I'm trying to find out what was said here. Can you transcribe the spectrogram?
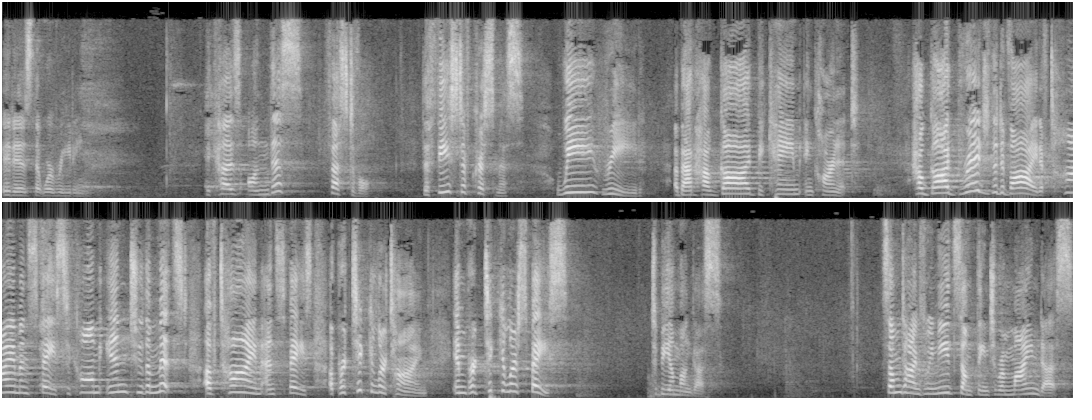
it is that we're reading. Because on this festival, the Feast of Christmas, we read about how God became incarnate, how God bridged the divide of time and space to come into the midst of time and space, a particular time, in particular space, to be among us. Sometimes we need something to remind us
